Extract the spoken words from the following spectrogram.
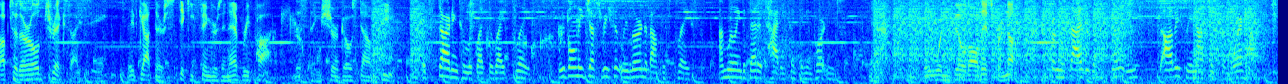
Up to their old tricks, I see. They've got their sticky fingers in every pot. This thing sure goes down deep. It's starting to look like the right place. We've only just recently learned about this place. I'm willing to bet it's hiding something important. Yeah, they wouldn't build all this for nothing. From the size of the facility, it's obviously not just some warehouse.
